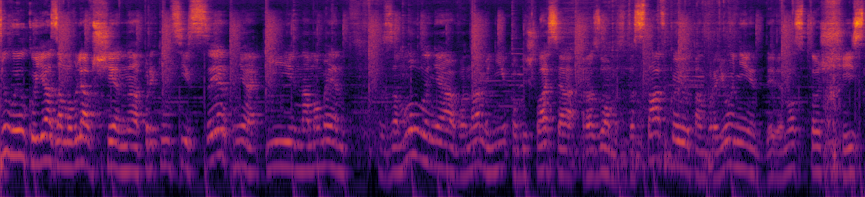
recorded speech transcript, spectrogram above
Цю вилку я замовляв ще наприкінці серпня, і на момент замовлення вона мені обійшлася разом з доставкою там в районі 96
